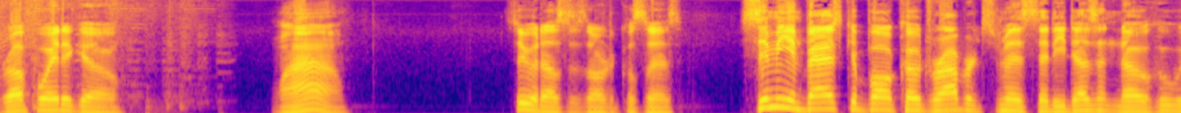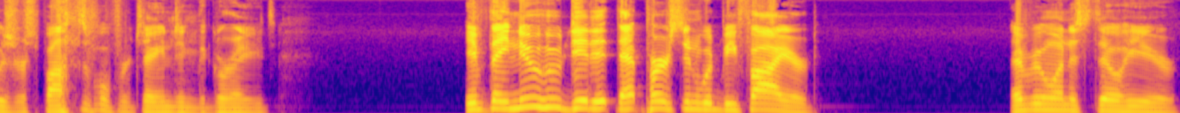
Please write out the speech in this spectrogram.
Rough way to go. Wow. See what else this article says. Simeon basketball coach Robert Smith said he doesn't know who was responsible for changing the grades. If they knew who did it, that person would be fired. Everyone is still here.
